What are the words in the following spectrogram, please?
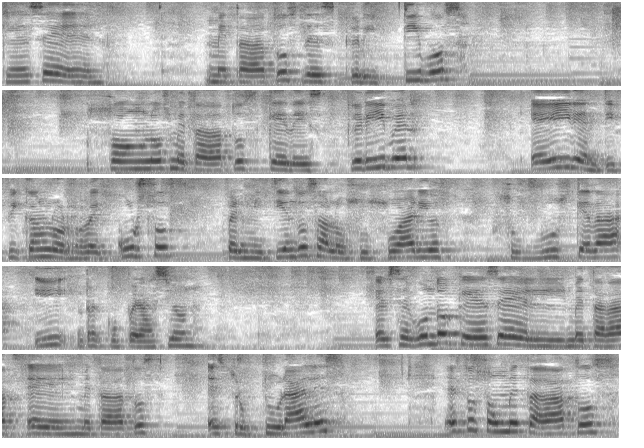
que es el metadatos descriptivos. Son los metadatos que describen e identifican los recursos permitiéndose a los usuarios su búsqueda y recuperación. El segundo que es el eh, metadatos estructurales. Estos son metadatos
